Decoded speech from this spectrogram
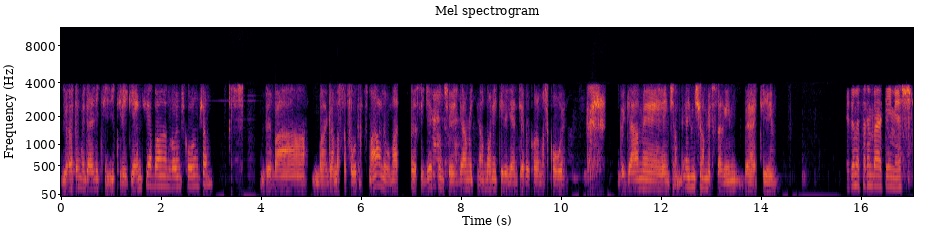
לא יותר מדי אינט- אינטליגנציה בדברים שקורים שם, וגם בספרות עצמה, לעומת פרסי ג'קסון, שיש גם המון אינטליגנציה בכל מה שקורה. וגם אה, אין שם, אין שם מסרים בעייתיים. איזה מסרים בעייתיים יש?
